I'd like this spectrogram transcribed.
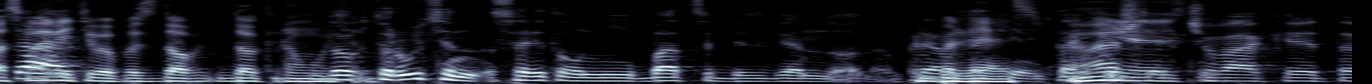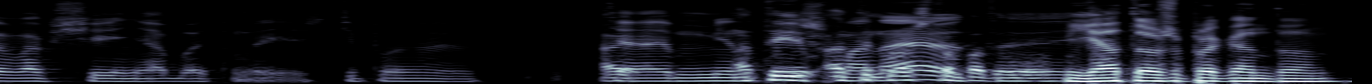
Посмотрите выпуск док- доктора Мутина. Доктор Утин советовал не ебаться без гондона. Прям Блядь, таким- понимаешь, таким Не, чувак, это вообще не об этом речь. Типа, А- тебя а менты ты- а ты про что шмонают, подумал? и- Я тоже про гондон.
